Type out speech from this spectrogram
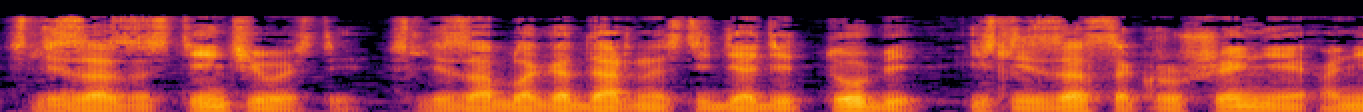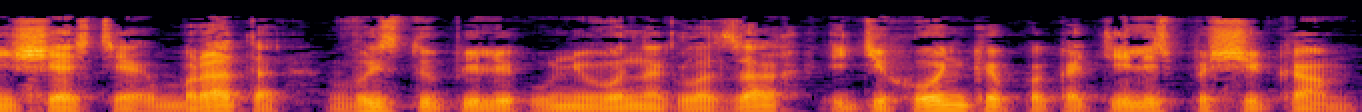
Слеза застенчивости, слеза благодарности дяди Тоби и слеза сокрушения о несчастьях брата выступили у него на глазах и тихонько покатились по щекам.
